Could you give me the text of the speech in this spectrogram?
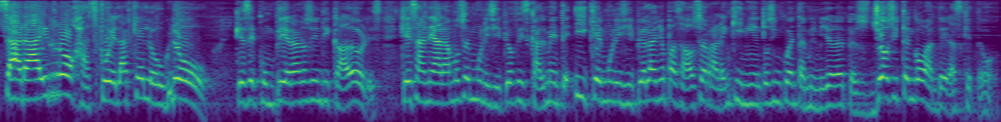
Saray Rojas fue la que logró que se cumplieran los indicadores, que saneáramos el municipio fiscalmente y que el municipio el año pasado cerrara en 550 mil millones de pesos. Yo sí tengo banderas que tengo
